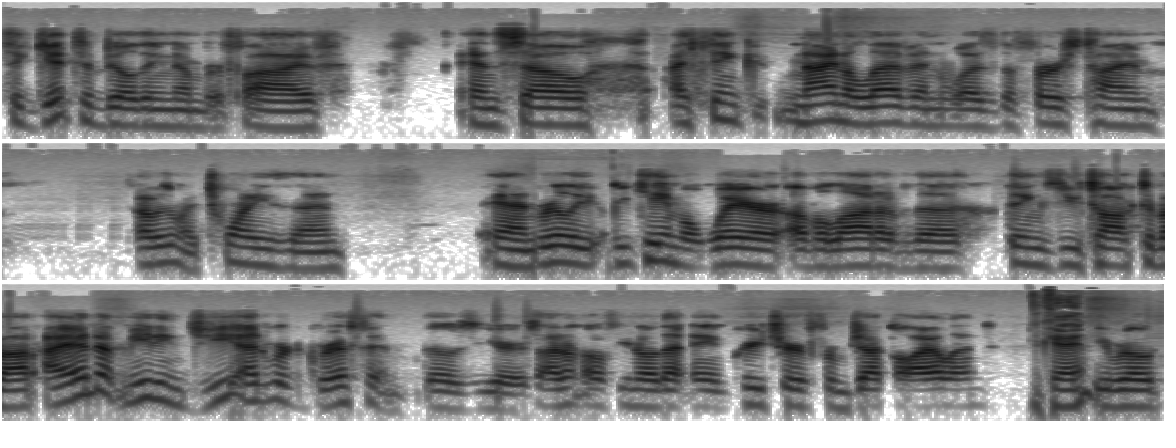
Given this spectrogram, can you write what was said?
to get to building number five. And so I think 9 11 was the first time I was in my 20s then and really became aware of a lot of the things you talked about. I ended up meeting G. Edward Griffin those years. I don't know if you know that name, creature from Jekyll Island. Okay. He wrote,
